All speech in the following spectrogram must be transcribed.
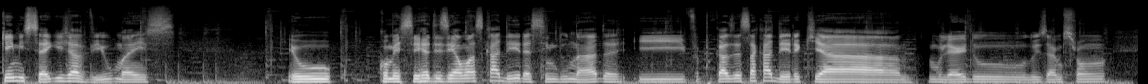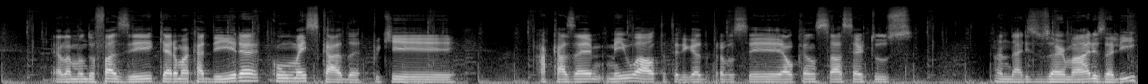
quem me segue já viu, mas. Eu comecei a desenhar umas cadeiras assim do nada. E foi por causa dessa cadeira que a mulher do Louis Armstrong ela mandou fazer, que era uma cadeira com uma escada. Porque a casa é meio alta, tá ligado? Para você alcançar certos andares dos armários ali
